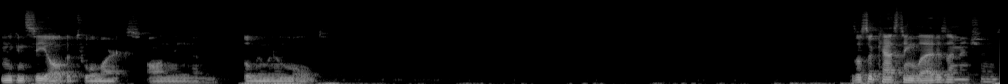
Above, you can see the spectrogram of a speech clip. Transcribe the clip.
And you can see all the tool marks on the um, aluminum mold. I was also casting lead, as I mentioned.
